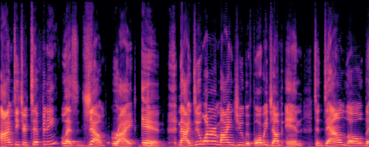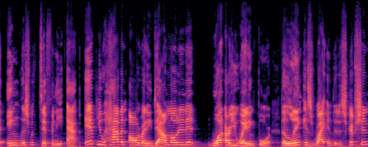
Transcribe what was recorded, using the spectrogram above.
I'm teacher Tiffani. Let's jump right in. Now, I do want to remind you before we jump in to download the English with Tiffani app. If you haven't already downloaded it, what are you waiting for? The link is right in the description.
